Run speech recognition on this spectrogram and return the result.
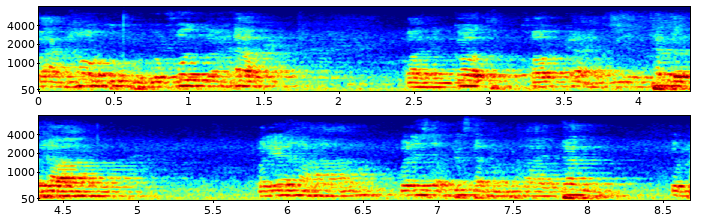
บ้านเฮาทุกผู้ทุกคนนะครับ ก่อนหนึ่งก็ขอกราบเรียนท่านประธานบริหารบริษัทพิสันนลายท่านจุล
